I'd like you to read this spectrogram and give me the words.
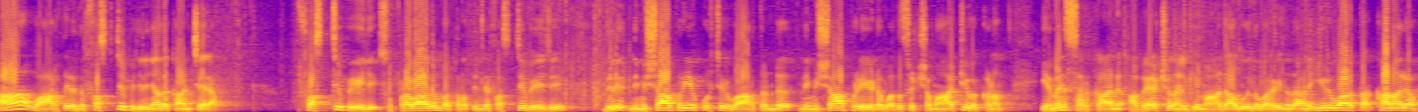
ആ വാർത്തയിൽ നിന്ന് ഫസ്റ്റ് പേജിൽ ഞാൻ അത് കാണിച്ചു തരാം ഫസ്റ്റ് പേജ് സുപ്രഭാതം പത്രത്തിന്റെ ഫസ്റ്റ് പേജ്. ഇതിൽ വാർത്ത ഉണ്ട് നിമിഷാപ്രിയയുടെ വധശിക്ഷ മാറ്റിവെക്കണം. യമൻ സർക്കാരിന് അപേക്ഷ നൽകി മാതാവ് എന്ന് പറയുന്നതാണ് ഈ ഒരു വാർത്ത. കാണാലോ?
